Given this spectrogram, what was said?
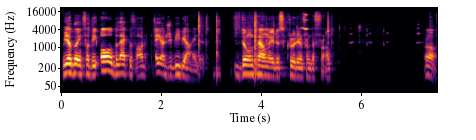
We are going for the all black without ARGB behind it. Don't tell me it is screwed in from the front. Oh,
